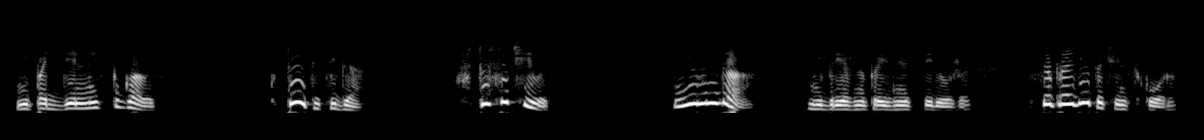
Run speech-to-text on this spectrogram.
неподдельно испугалась. — Кто это тебя? Что случилось? — Ерунда, — небрежно произнес Сережа. — Все пройдет очень скоро.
